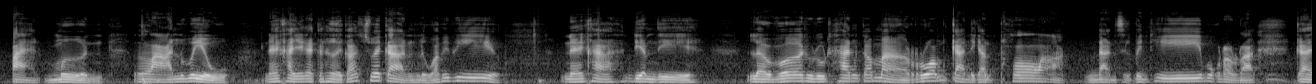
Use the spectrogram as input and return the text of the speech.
6.8 หมื่น ล้านวิวนะคะยังไงกระเทยก็ช่วยกันหรือว่าพี่ๆนะคะ DMD Lover ทุกท่านก็มาร่วมกันในการผลักดันศิลปินที่พวกเรารักกัน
